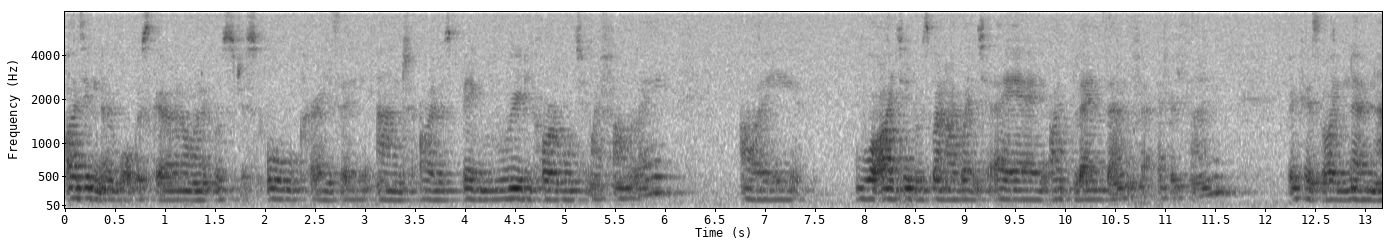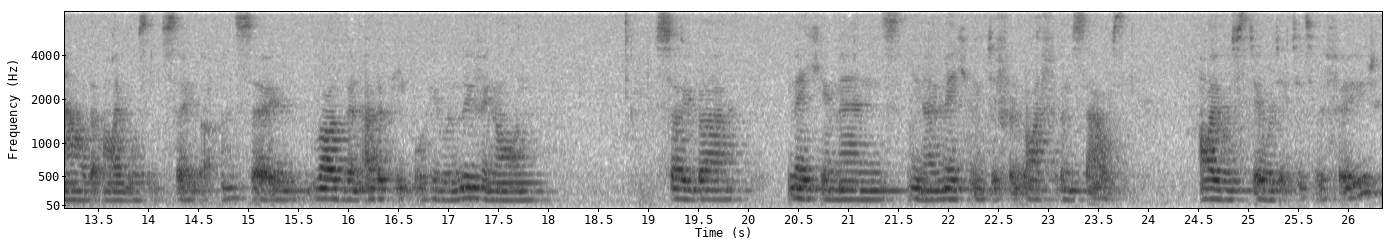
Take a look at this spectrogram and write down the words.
I didn't know what was going on. It was just all crazy, and I was being really horrible to my family. I, what I did was when I went to AA, I blamed them for everything because I know now that I wasn't sober. And so rather than other people who were moving on, sober, making amends, you know, making a different life for themselves, I was still addicted to the food.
